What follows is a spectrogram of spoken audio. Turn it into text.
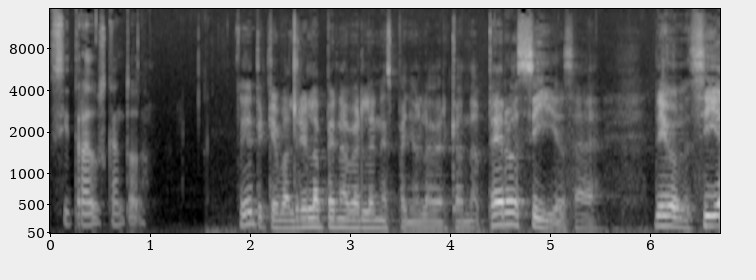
si traduzcan todo. fíjate que valdría la pena verla en español a ver qué onda. Pero sí, o sea, digo, si,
